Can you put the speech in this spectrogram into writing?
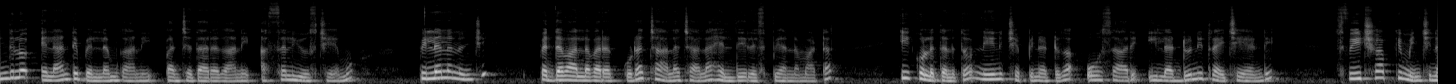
ఇందులో ఎలాంటి బెల్లం కానీ పంచదార కానీ అస్సలు యూజ్ చేయము. పిల్లల నుంచి పెద్దవాళ్ళ వరకు కూడా చాలా చాలా హెల్దీ రెసిపీ అన్నమాట. ఈ కొలతలతో నేను చెప్పినట్టుగా ఓసారి ఈ లడ్డూని ట్రై చేయండి. స్వీట్ షాప్కి మించిన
